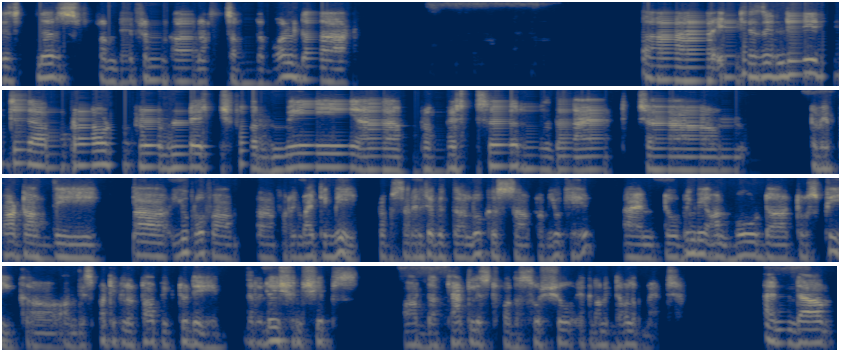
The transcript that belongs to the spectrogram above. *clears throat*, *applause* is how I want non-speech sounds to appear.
listeners from different corners of the world. Uh, it is indeed a proud privilege for me, uh, Professor, that um, to be part of the uh, UPRO for, uh, for inviting me, Professor Elizabeth Lucas uh, from UK, and to bring me on board uh, to speak uh, on this particular topic today, the relationships are the catalyst for the socio-economic development. And *clears throat*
